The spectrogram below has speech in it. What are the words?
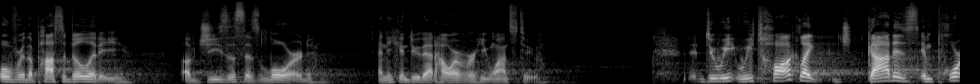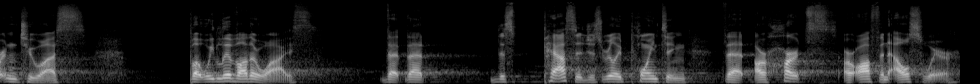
over the possibility of Jesus as Lord, and He can do that however He wants to? Do we, we talk like God is important to us, but we live otherwise? That, that this passage is really pointing that our hearts are often elsewhere.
